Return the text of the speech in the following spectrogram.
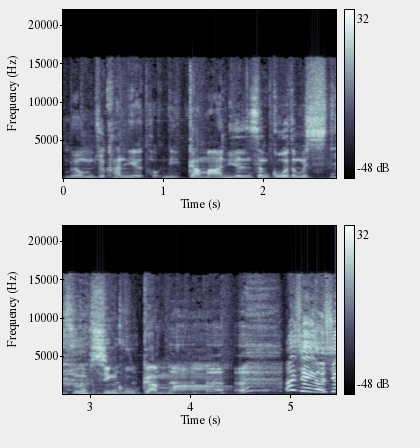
没有，我们就看你的头，你干嘛？你人生过这么这么辛苦干嘛？而且有些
